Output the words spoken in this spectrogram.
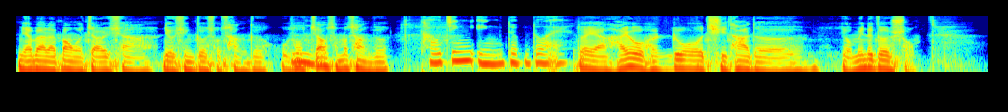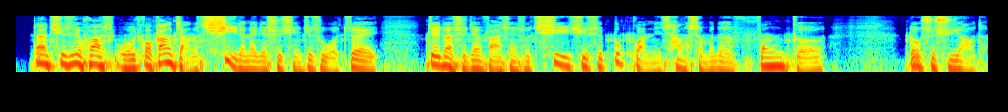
你要不要来帮我教一下流行歌手唱歌？我说教什么唱歌？陶晶莹对不对？对呀，还有很多其他的有名的歌手。但其实话，我我刚刚讲的气的那件事情，就是我最这段时间发现说，气其实不管你唱什么的风格，都是需要的。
